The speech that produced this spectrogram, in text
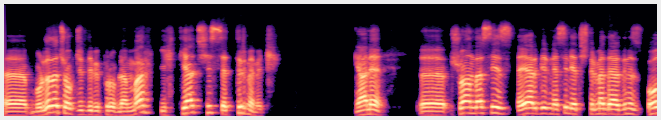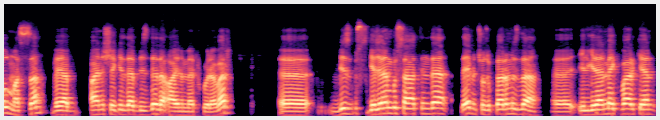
e, burada da çok ciddi bir problem var. İhtiyaç hissettirmemek. Yani e, şu anda siz eğer bir nesil yetiştirme derdiniz olmazsa veya aynı şekilde bizde de aynı mefkure var. E, biz bu, gecenin bu saatinde değil mi çocuklarımızla e, ilgilenmek varken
